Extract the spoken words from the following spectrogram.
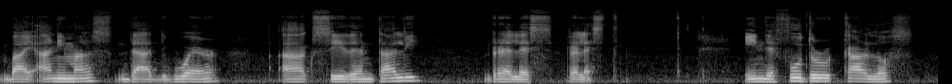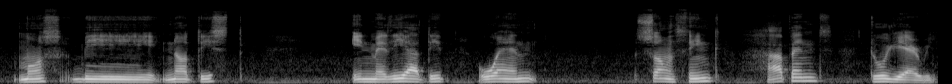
by animals that were accidentally released. In the future, Carlos must be noticed immediately when something happens to Jerry.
